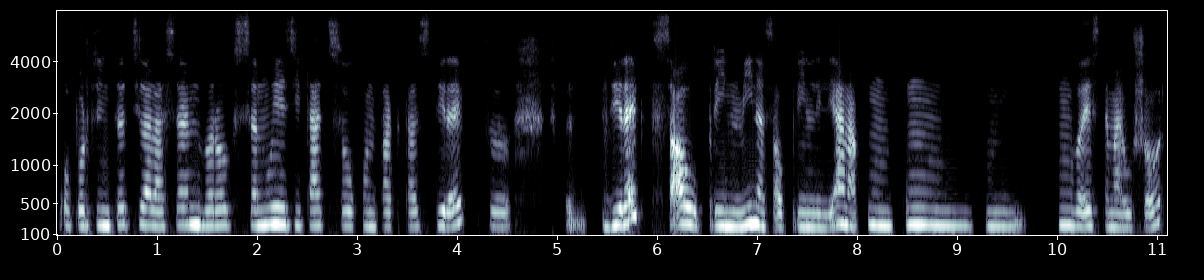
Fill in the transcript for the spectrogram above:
oportunitățile la CERN, vă rog să nu ezitați să o contactați direct, uh, direct sau prin mine sau prin Liliana, cum, cum, cum, cum vă este mai ușor.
